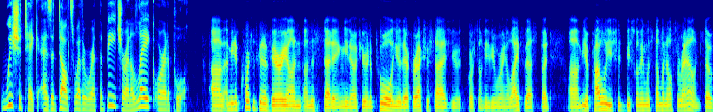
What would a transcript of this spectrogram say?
we should take as adults, whether we're at the beach or in a lake or at a pool. Um, I mean, of course, it's going to vary on on the setting. You know, if you're in a pool and you're there for exercise, you of course don't need to be wearing a life vest. But um, you know, probably you should be swimming with someone else around. So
